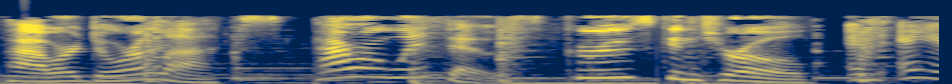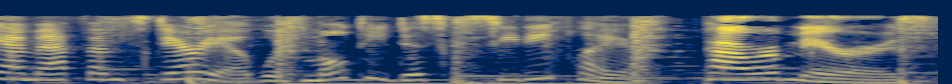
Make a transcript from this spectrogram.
power door locks, power windows, cruise control, an AM FM stereo with multi-disc CD player, power mirrors,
